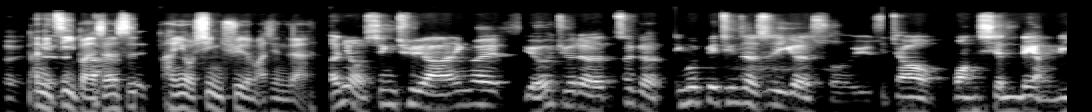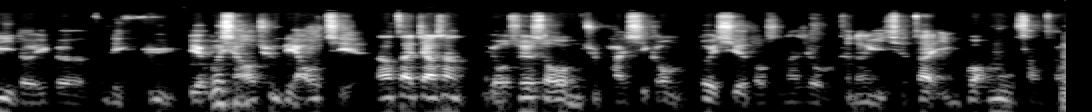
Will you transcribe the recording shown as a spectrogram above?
对，那你自己本身是。很有兴趣的吗？现在？很有兴趣啊，因为也会觉得这个，因为毕竟这是一个属于比较光鲜亮丽的一个领域，也会想要去了解。然后再加上有些时候我们去拍戏，跟我们对戏的都是那些我可能以前在荧光幕上才会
